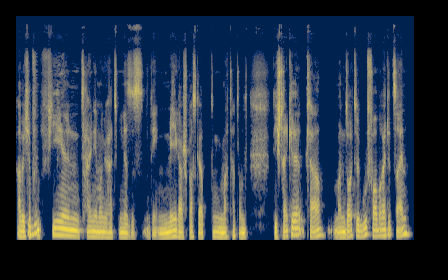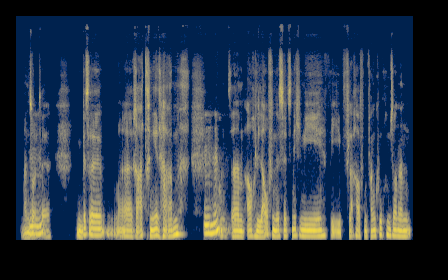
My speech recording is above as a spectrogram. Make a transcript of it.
aber ich habe mhm. von vielen Teilnehmern gehört, wie das es denen mega Spaß gehabt und gemacht hat. Und die Strecke, klar, man sollte gut vorbereitet sein. Man mhm. sollte ein bisschen äh, Rad trainiert haben. Mhm. Und ähm, auch Laufen ist jetzt nicht wie, wie flach auf dem Pfannkuchen, sondern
